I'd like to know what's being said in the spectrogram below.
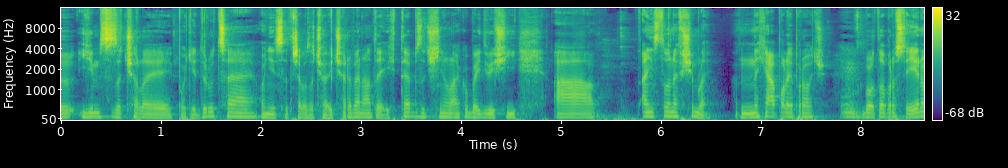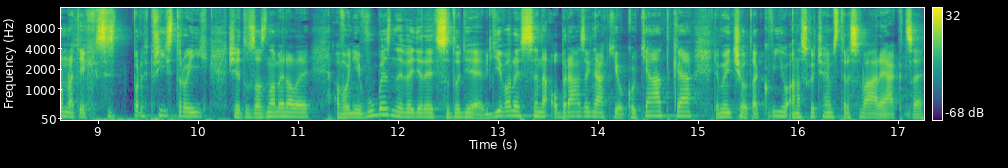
uh, jim se začaly potit ruce, oni se třeba začali červenat, jejich tep začínal jako být vyšší a ani z toho nevšimli. Nechápali proč. Mm. Bylo to prostě jenom na těch přístrojích, že to zaznamenali a oni vůbec nevěděli, co to děje. Dívali se na obrázek nějakého koťátka nebo něčeho takového a naskočila jim stresová reakce,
